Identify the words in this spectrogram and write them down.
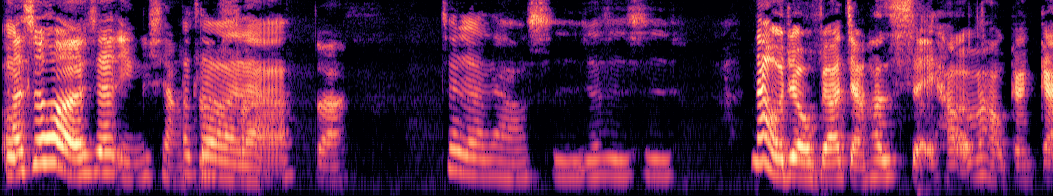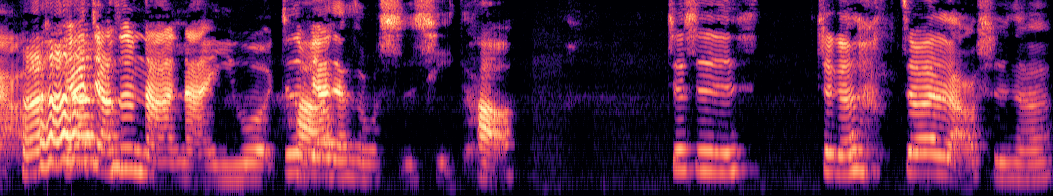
还是会有一些影响。对啦，对啊。这个老师就是是，那我觉得我不要讲他是谁，好，有没有好尴尬？不要讲是哪哪一位，就是不要讲什么时期的。好，就是这个这位老师呢。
